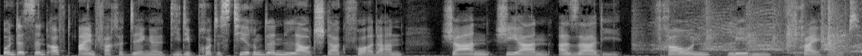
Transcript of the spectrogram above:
Und es sind oft einfache Dinge, die die Protestierenden lautstark fordern. Jean Jian Azadi. Frauen, Leben, Freiheit.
